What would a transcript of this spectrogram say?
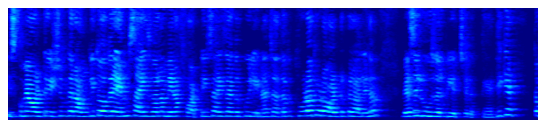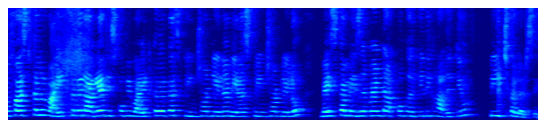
इसको मैं ऑल्ट्रेशन कराऊँगी तो अगर एम साइज़ वाला मेरा फोर्टी साइज़ है, अगर कोई लेना चाहता तो थोड़ा थोड़ा ऑल्टर करा लेना। वैसे लूजर भी अच्छे लगते हैं। ठीक है तो फ़र्स्ट कलर व्हाइट कलर आ गया, जिसको भी व्हाइट कलर का स्क्रीनशॉट लेना है, मेरा स्क्रीनशॉट ले लो। मैं इसका मेज़रमेंट आपको करके दिखा देती हूँ पीच कलर से।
